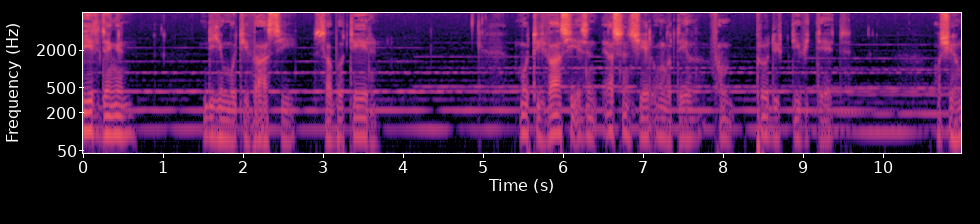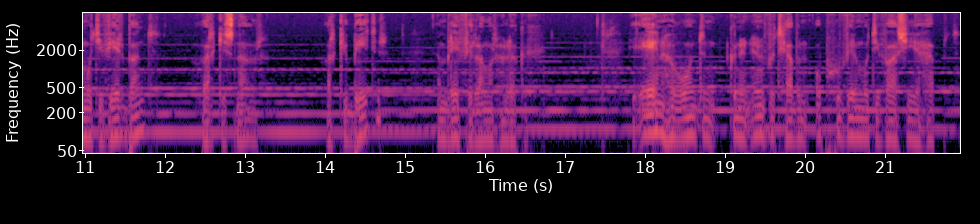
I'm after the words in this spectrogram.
Vier dingen die je motivatie saboteren. Motivatie is een essentieel onderdeel van productiviteit. Als je gemotiveerd bent, werk je sneller, werk je beter en blijf je langer gelukkig. Je eigen gewoonten kunnen invloed hebben op hoeveel motivatie je hebt.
